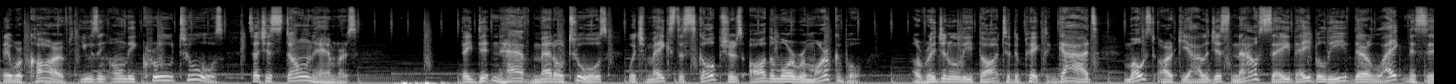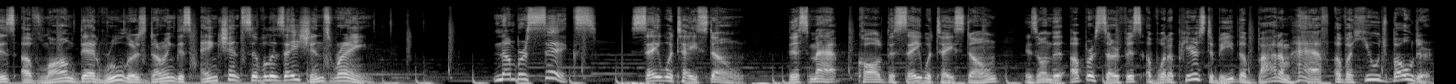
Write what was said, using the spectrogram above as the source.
they were carved using only crude tools such as stone hammers. They didn't have metal tools, which makes the sculptures all the more remarkable. Originally thought to depict gods, most archaeologists now say they believe they're likenesses of long-dead rulers during this ancient civilization's reign. Number 6. Sayhuite Stone this map, called the Sayhuite Stone, is on the upper surface of what appears to be the bottom half of a huge boulder.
